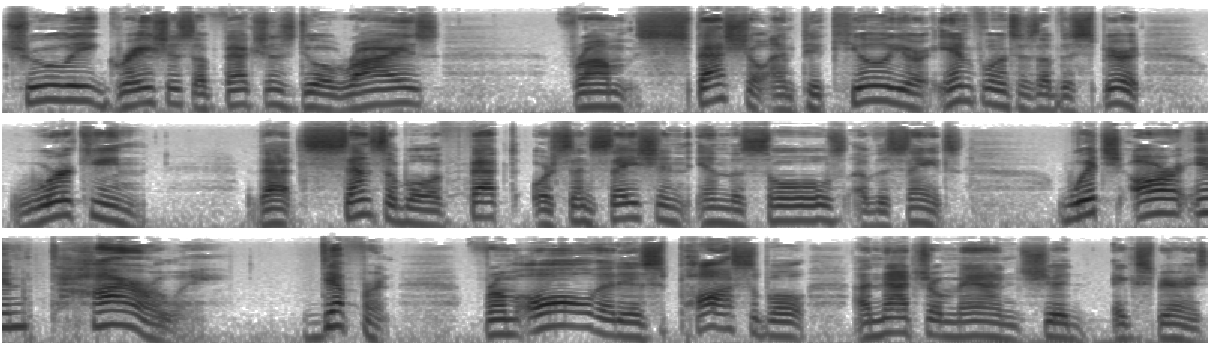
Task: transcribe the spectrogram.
truly gracious affections do arise from special and peculiar influences of the Spirit working that sensible effect or sensation in the souls of the saints, which are entirely different from all that is possible a natural man should experience.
